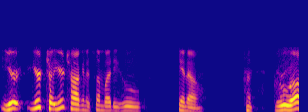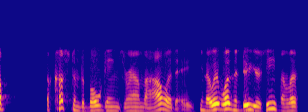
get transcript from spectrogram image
you're you're t- you're talking to somebody who, you know, grew up accustomed to bowl games around the holidays. You know, it wasn't New Year's Eve unless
